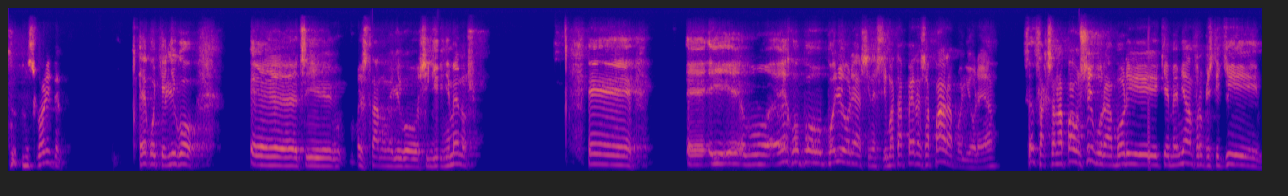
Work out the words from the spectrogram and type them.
με συγχωρείτε. Έχω και λίγο, ε, έτσι, αισθάνομαι λίγο συγκινημένος. Ε, ε, ε έχω πολύ ωραία συναισθήματα, πέρασα πάρα πολύ ωραία. Θα ξαναπάω σίγουρα. Μπορεί και με μια ανθρωπιστική.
